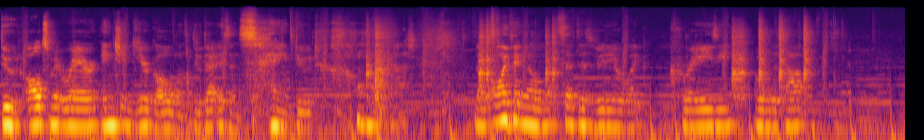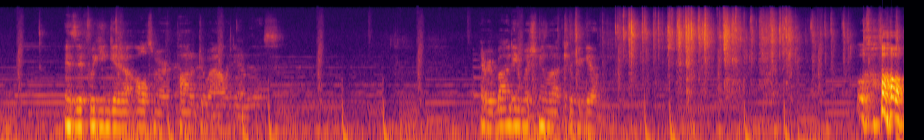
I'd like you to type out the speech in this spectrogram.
Dude, ultimate rare, Ancient Gear Golem. Dude, that is insane, dude. oh my gosh. Now, the only thing that will set this video like crazy over the top is if we can get an ultimate pot of duality out of this. Everybody, wish me luck. Here we go. Oh,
